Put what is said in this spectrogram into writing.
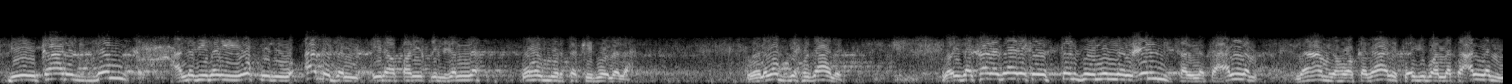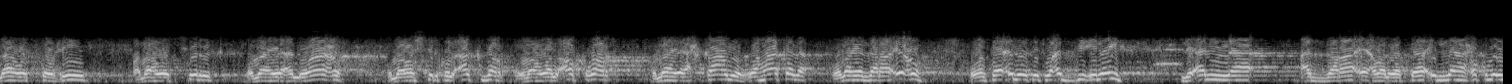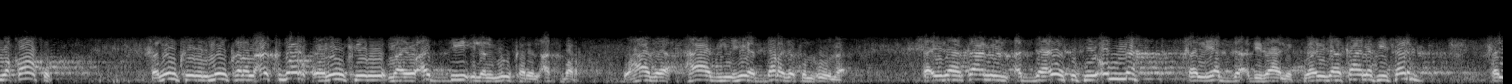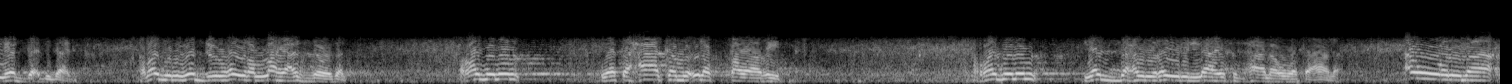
بإنكار الذنب الذي لن يصلوا ابدا إلى طريق الجنة وهم مرتكبون له. ونوضح ذلك. وإذا كان ذلك يستلزم منا العلم فلنتعلم. نعم وهو كذلك. يجب أن نتعلم ما هو التوحيد وما هو الشرك وما هي أنواعه وما هو الشرك الأكبر وما هو الأصغر. وما هي أحكامه وهكذا وما هي ذرائعه. ووسائله التي تؤدي إليه لأن الذرائع والوسائل لها حكم المقاصد. فننكر المنكر الأكبر وننكر ما يؤدي إلى المنكر الأكبر. وهذا هذه هي الدرجة الأولى. فإذا كان الداعية في أمة فليبدأ بذلك وإذا كان في فرد فليبدأ بذلك. رجل يدعو غير الله عز وجل. رجل يتحاكم إلى الطواغيت. رجل يذبح لغير الله سبحانه وتعالى. أول ما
